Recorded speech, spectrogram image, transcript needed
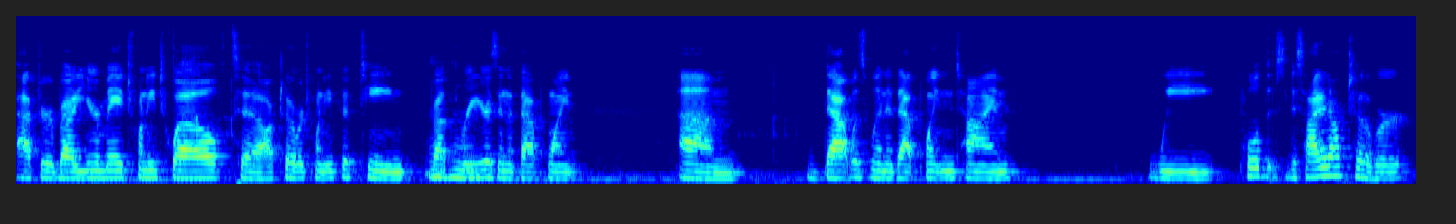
after about a year, May 2012 to October 2015, about three years in at that point, um, that was when at that point in time we pulled this, decided October.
